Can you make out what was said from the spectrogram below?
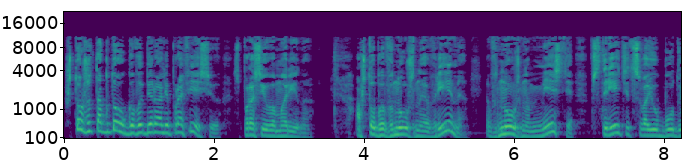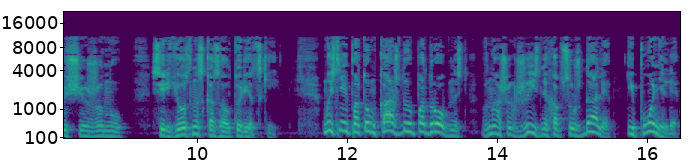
«Что же так долго выбирали профессию?» – спросила Марина. «А чтобы в нужное время, в нужном месте встретить свою будущую жену», – серьезно сказал Турецкий. «Мы с ней потом каждую подробность в наших жизнях обсуждали и поняли,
